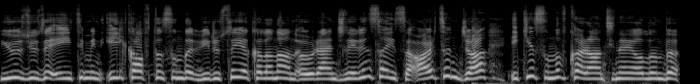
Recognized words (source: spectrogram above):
Yüz yüze eğitimin ilk haftasında virüse yakalanan öğrencilerin sayısı artınca iki sınıf karantinaya alındı.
